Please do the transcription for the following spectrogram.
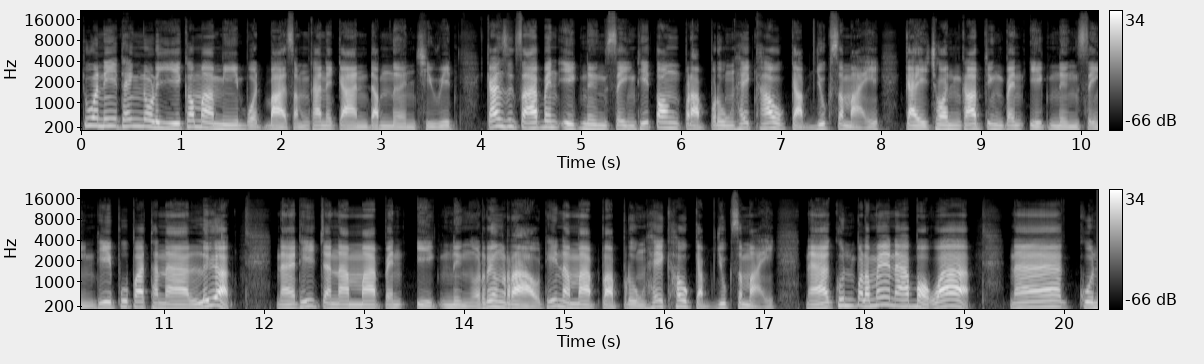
ทุกวันนี้เทคโนโลยีเข้ามามีบทบาทสำคัญในการดำเนินชีวิต การศึกษาเป็นอีกหนึ่งสิ่งที่ต้องปรับปรุงให้เข้ากับยุคสมัย ไก่ชนครับจึงเป็นอีกหนึ่งสิ่งที่ผู้พัฒนาเลือกนะที่จะนำมาเป็นอีกหนึ่งเรื่องราวที่นำมาปรับปรุงให้เข้ากับยุคสมัยนะคุณประเมศนะบอกว่านะคุณ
